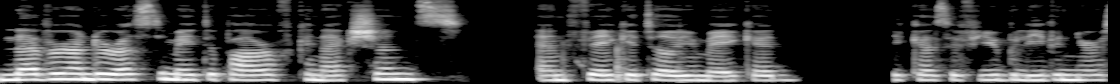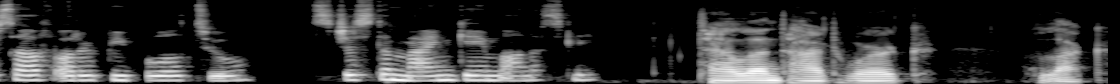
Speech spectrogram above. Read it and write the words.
never underestimate the power of connections and fake it till you make it. Because if you believe in yourself, other people will too. It's just a mind game, honestly. Talent, hard work, luck.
